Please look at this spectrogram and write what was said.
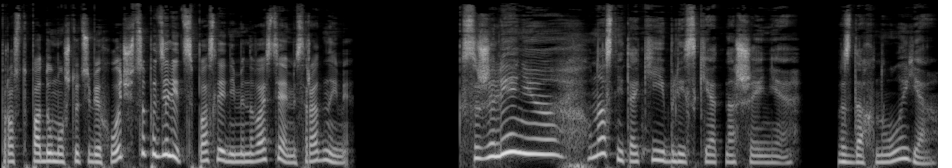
Просто подумал, что тебе хочется поделиться последними новостями с родными». «К сожалению, у нас не такие близкие отношения», — вздохнула я.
